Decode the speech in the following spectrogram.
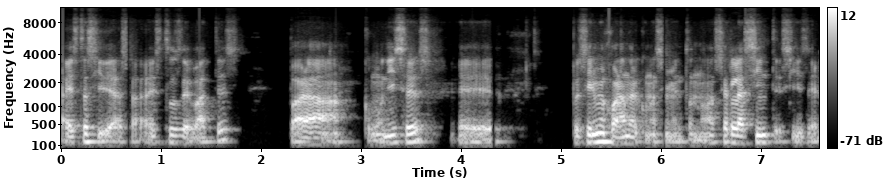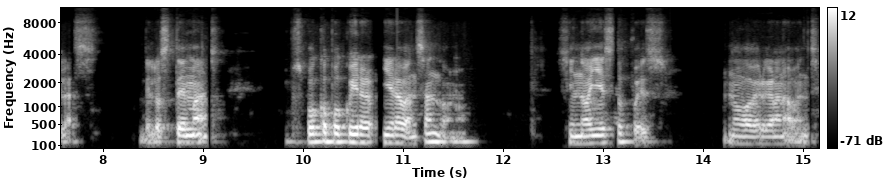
a estas ideas, a estos debates, para, como dices, eh, pues ir mejorando el conocimiento, ¿no? Hacer la síntesis de, las, de los temas, pues poco a poco ir, ir avanzando, ¿no? Si no hay esto, pues no va a haber gran avance.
